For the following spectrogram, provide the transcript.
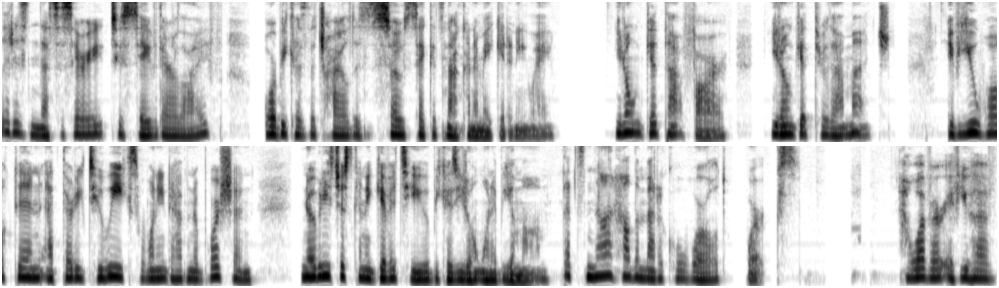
it is necessary to save their life or because the child is so sick it's not going to make it anyway. You don't get that far. You don't get through that much. If you walked in at 32 weeks wanting to have an abortion, Nobody's just going to give it to you because you don't want to be a mom. That's not how the medical world works. However, if you have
